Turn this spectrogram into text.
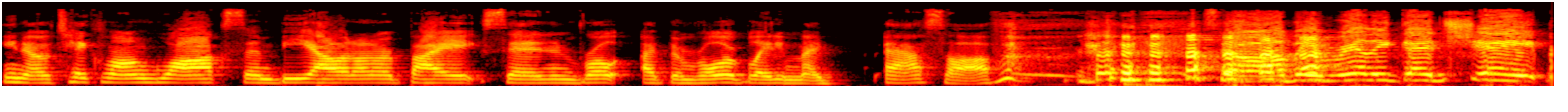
you know take long walks and be out on our bikes and roll i've been rollerblading my ass off. so I'll be in really good shape.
